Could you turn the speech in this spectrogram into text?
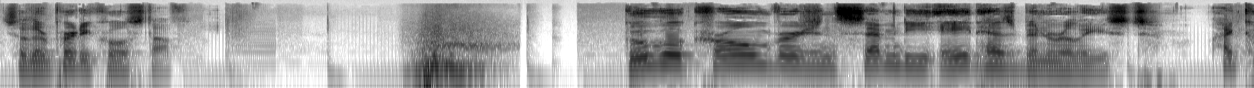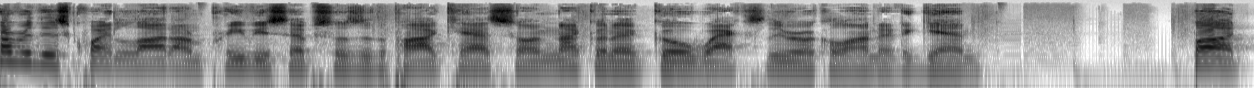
So they're pretty cool stuff. Google Chrome version 78 has been released. I covered this quite a lot on previous episodes of the podcast, so I'm not going to go wax lyrical on it again. But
